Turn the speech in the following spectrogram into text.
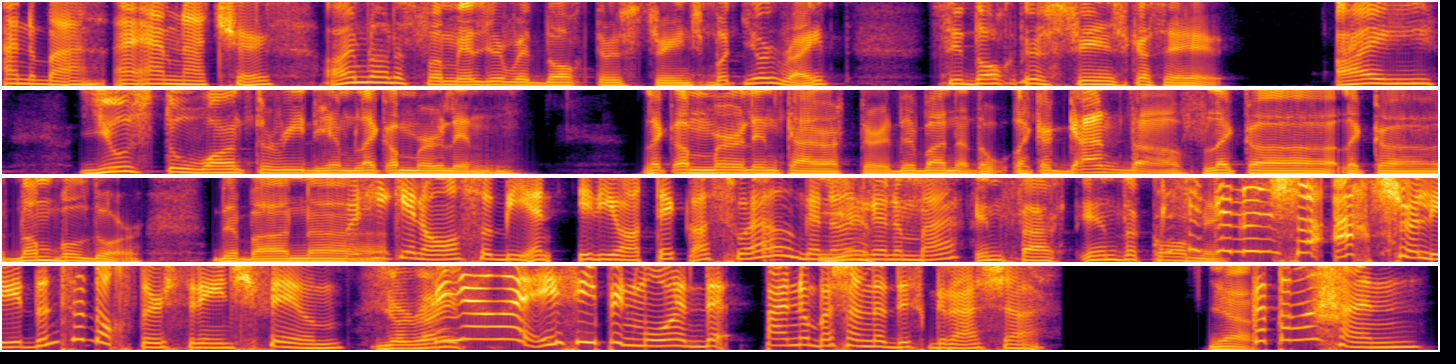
ano ba? I am not sure. I'm not as familiar with Doctor Strange, but you're right. Si Doctor Strange kasi, I used to want to read him like a Merlin. Like a Merlin character, 'di ba? Na like a Gandalf, like a like a Dumbledore, 'di ba? Na But he can also be an idiotic as well. Ganon, yes, ganon ba? In fact, in the Kasi comics, ganon siya actually dun sa Doctor Strange film. you're right. Kaya nga, isipin mo, de- paano ba siya na-disgrasya? yeah. Katangahan.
